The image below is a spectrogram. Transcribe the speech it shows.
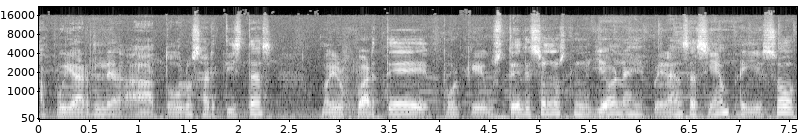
apoyarle a todos los artistas, mayor parte, porque ustedes son los que nos llevan las esperanzas siempre y eso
